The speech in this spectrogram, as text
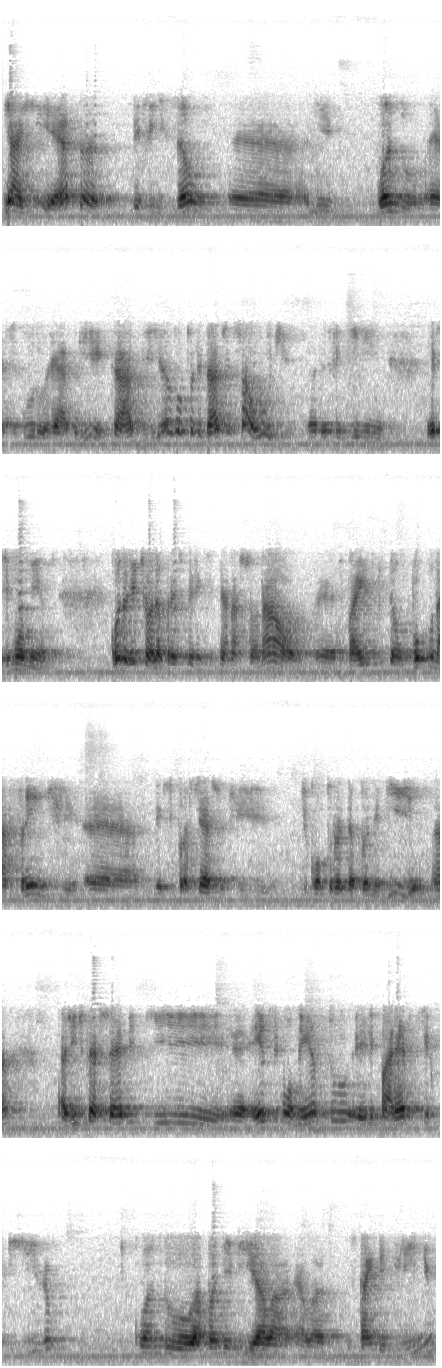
E aí essa definição é, de quando é reabrir, cabe às autoridades de saúde né, definirem esse momento. Quando a gente olha para a experiência internacional, é, países que estão um pouco na frente é, nesse processo de, de, controle da pandemia, né, a gente percebe que é, esse momento ele parece ser possível quando a pandemia ela, ela está em declínio,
